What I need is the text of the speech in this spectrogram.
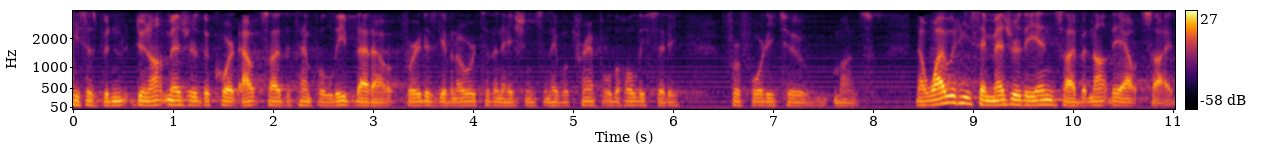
He says, do not measure the court outside the temple. Leave that out, for it is given over to the nations, and they will trample the holy city for 42 months. Now, why would he say measure the inside but not the outside?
